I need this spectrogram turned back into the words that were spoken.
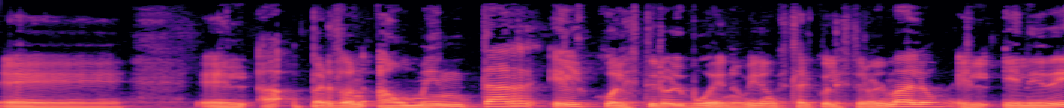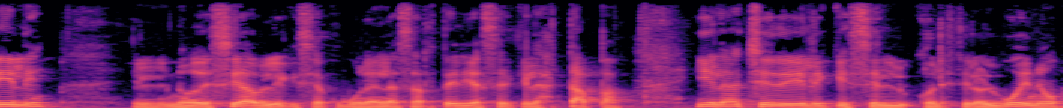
Eh, perdón, aumentar el colesterol bueno. Vieron que está el colesterol malo, el LDL, el no deseable que se acumula en las arterias, el que las tapa, y el HDL que es el colesterol bueno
